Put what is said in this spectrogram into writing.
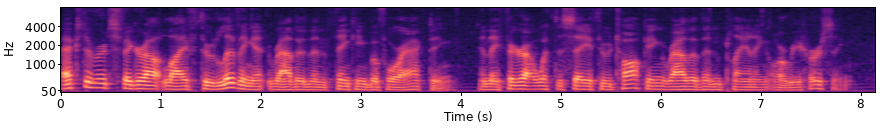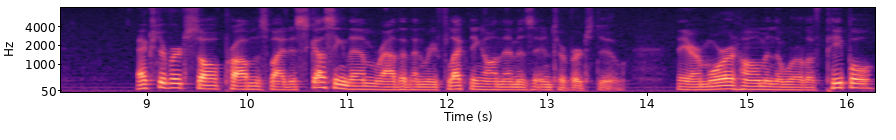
Extroverts figure out life through living it rather than thinking before acting, and they figure out what to say through talking rather than planning or rehearsing. Extroverts solve problems by discussing them rather than reflecting on them as introverts do. They are more at home in the world of people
